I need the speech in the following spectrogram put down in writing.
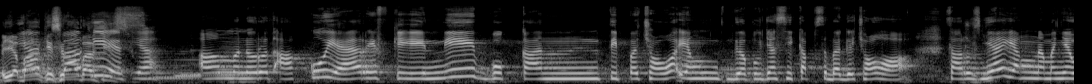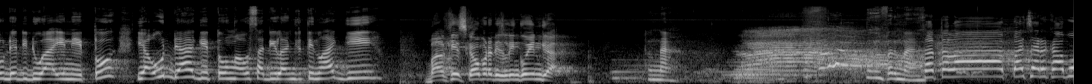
Iya Ya, Balkis, kenapa Balkis? Balkis. Ya, em, menurut aku ya Rifki ini bukan tipe cowok yang gak punya sikap sebagai cowok. Seharusnya yang namanya udah diduain itu ya udah gitu, nggak usah dilanjutin lagi. Balkis, kamu pernah diselingkuhin nggak? Pernah. Pernah. Setelah pacar kamu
